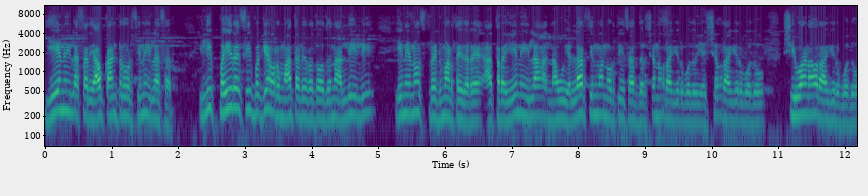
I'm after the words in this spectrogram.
ಏನೂ ಇಲ್ಲ ಸರ್, ಯಾವ ಕಾಂಟ್ರವರ್ಸಿನೂ ಇಲ್ಲ ಸರ್. ಇಲ್ಲಿ ಪೈರಸಿ ಬಗ್ಗೆ ಅವರು ಮಾತಾಡಿರೋದು, ಅದನ್ನು ಅಲ್ಲಿ ಇಲ್ಲಿ ಏನೇನೋ ಸ್ಪ್ರೆಡ್ ಮಾಡ್ತಾ ಇದ್ದಾರೆ ಆ ಥರ ಏನೂ ಇಲ್ಲ. ನಾವು ಎಲ್ಲರ ಸಿನಿಮಾ ನೋಡ್ತೀವಿ ಸರ್. ದರ್ಶನ್ ಅವರಾಗಿರ್ಬೋದು ಯಶ್ ಅವರಾಗಿರ್ಬೋದು ಶಿವಣ್ಣ ಅವರಾಗಿರ್ಬೋದು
